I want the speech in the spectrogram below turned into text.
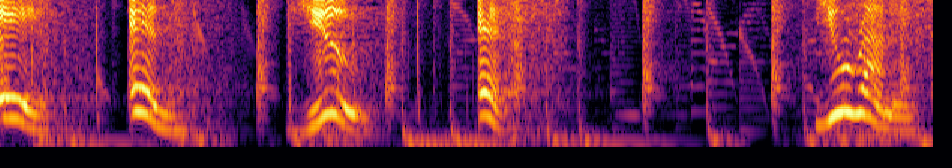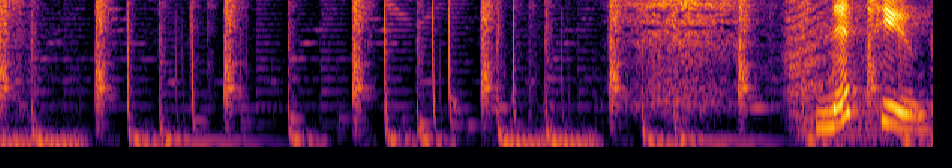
A N U S Uranus. Neptune.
